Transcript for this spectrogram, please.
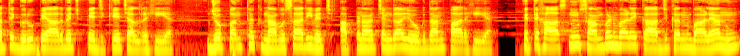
ਅਤੇ ਗੁਰੂ ਪਿਆਰ ਵਿੱਚ ਭਿੱਜ ਕੇ ਚੱਲ ਰਹੀ ਹੈ, ਜੋ ਪੰਥਕ ਨਵਸਾਰੀ ਵਿੱਚ ਆਪਣਾ ਚੰਗਾ ਯੋਗਦਾਨ ਪਾ ਰਹੀ ਹੈ। ਇਤਿਹਾਸ ਨੂੰ ਸਾਂਭਣ ਵਾਲੇ ਕਾਰਜ ਕਰਨ ਵਾਲਿਆਂ ਨੂੰ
